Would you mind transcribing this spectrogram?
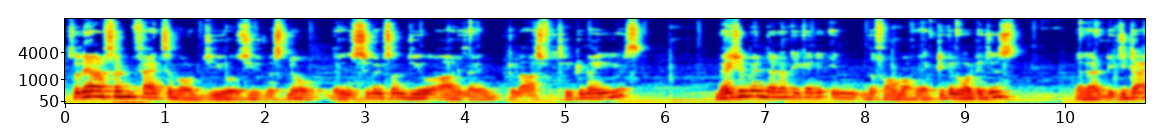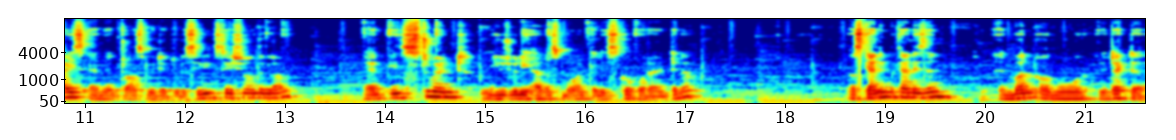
So there are certain facts about GEOs you must know. The instruments on GEO are designed to last for 3 to 9 years. Measurements that are taken in the form of electrical voltages that are digitized and then transmitted to receiving station on the ground. An instrument usually have a small telescope or antenna, a scanning mechanism, and one or more detector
